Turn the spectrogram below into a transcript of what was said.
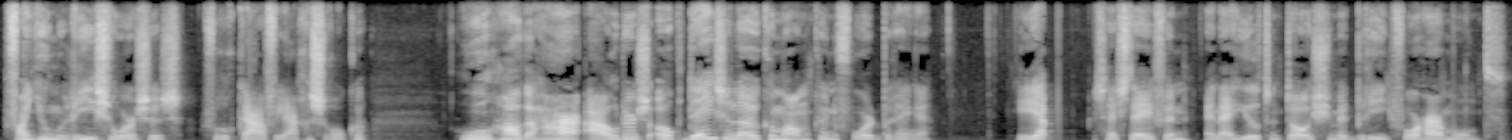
Van Human Resources? vroeg Kavia geschrokken. Hoe hadden haar ouders ook deze leuke man kunnen voortbrengen? Jep, zei Steven en hij hield een toosje met brie voor haar mond.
